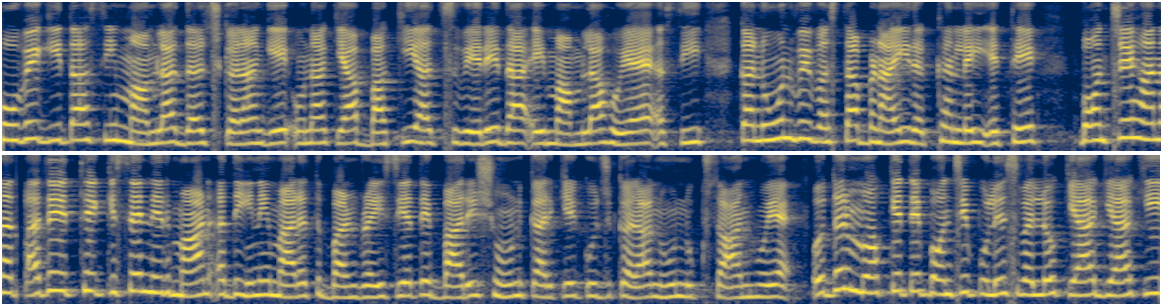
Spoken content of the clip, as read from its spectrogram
ਹੋਵੇਗੀ ਤਾਂ ਅਸੀਂ ਮਾਮਲਾ ਦਰਜ ਕਰਾਂਗੇ। ਉਹਨਾਂ ਕਿਹਾ, ਬਾਕੀ ਅੱਜ ਸਵੇਰੇ ਦਾ ਇਹ ਮਾਮਲਾ ਹੋਇਆ ਹੈ। ਅਸੀਂ ਕਾਨੂੰਨ ਵਿਵਸਥਾ ਬਣਾਈ ਰੱਖਣ ਲਈ ਇੱਥੇ ਪਹੁੰਚੇ ਹਨ। ਅਤੇ ਇੱਥੇ ਕਿਸੇ ਨਿਰਮਾਣ ਅਧੀਨ ਇਮਾਰਤ ਬਣ ਰਹੀ ਸੀ ਅਤੇ ਬਾਰਿਸ਼ ਹੋਣ ਕਰਕੇ ਕੁਝ ਘਰਾਂ ਨੂੰ ਨੁਕਸਾਨ ਹੋਇਆ ਹੈ। ਉਧਰ ਮੌਕੇ ਤੇ ਪਹੁੰਚੀ ਪੁਲਿਸ ਵੱਲੋਂ ਕਿਹਾ ਗਿਆ ਕਿ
